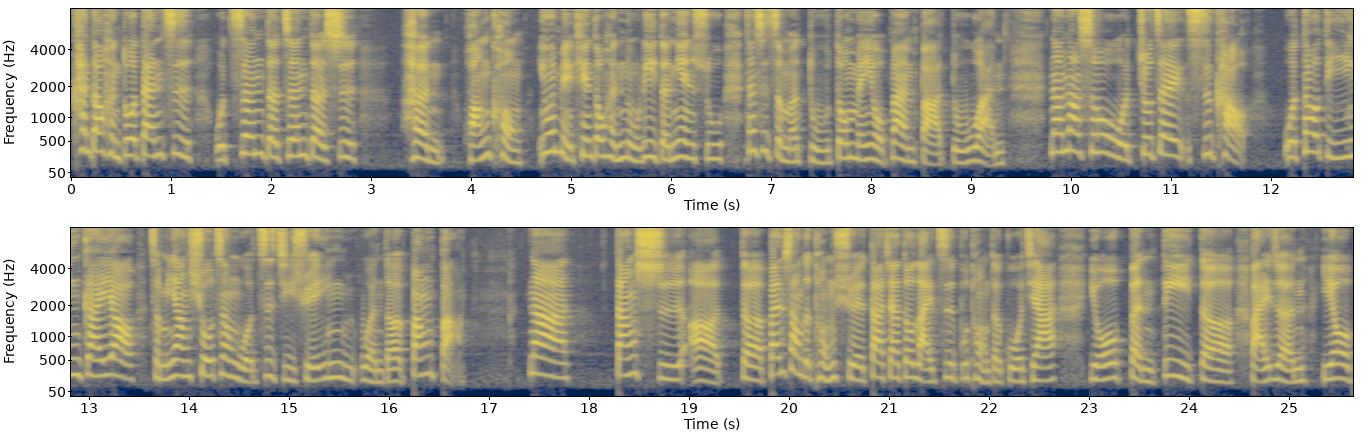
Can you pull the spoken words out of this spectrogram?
看到很多单字，我真的真的是很。惶恐，因为每天都很努力的念书，但是怎么读都没有办法读完。那那时候我就在思考，我到底应该要怎么样修正我自己学英文的方法？那。当时啊的班上的同学，大家都来自不同的国家，有本地的白人，也有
